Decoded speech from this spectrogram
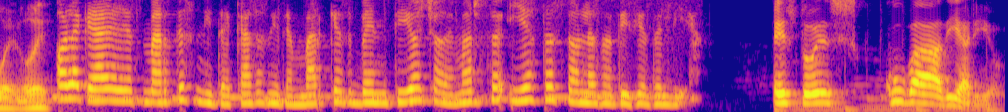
Hola, ¿qué hay? Es martes, ni te casas ni te embarques, 28 de marzo y estas son las noticias del día. Esto es Cuba a Diario,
